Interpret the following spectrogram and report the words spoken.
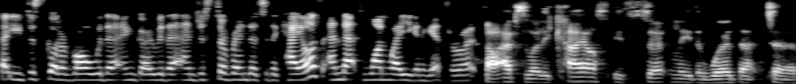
that you just got to roll with it and go with it and just surrender to the chaos. And that's one way you're going to get through it. Oh, absolutely. Chaos is certainly the word that uh,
